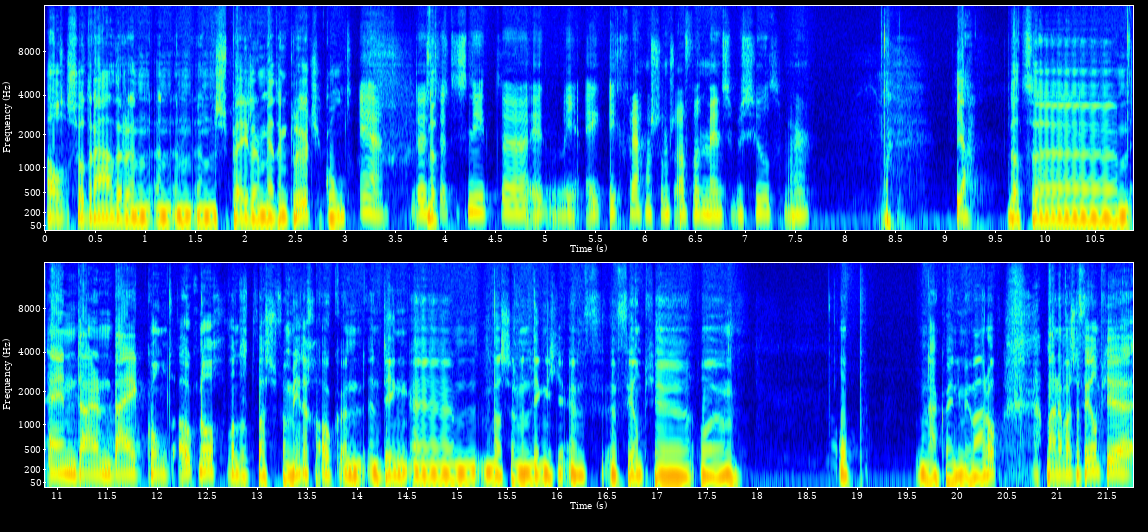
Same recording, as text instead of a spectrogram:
Al, zodra er een, een, een speler met een kleurtje komt. Ja, dus dat, het is niet... Ik, ik, ik, vraag me soms af wat mensen bezielt, maar... Ja, dat, uh, en daarbij komt ook nog, want het was vanmiddag ook een, ding, uh, was er een dingetje, een, filmpje um, op, nou ik weet niet meer waarop. Maar er was een filmpje,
